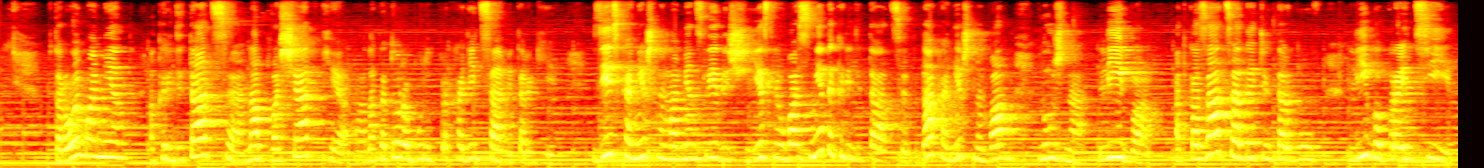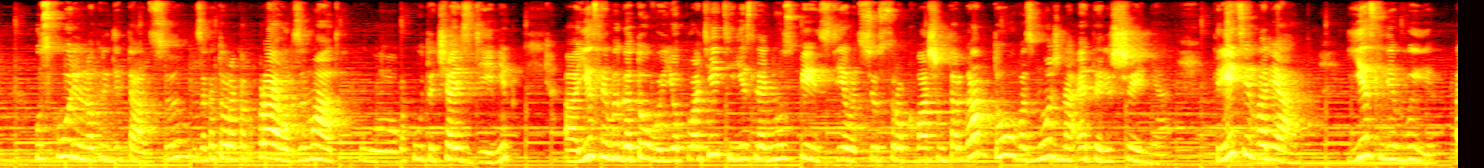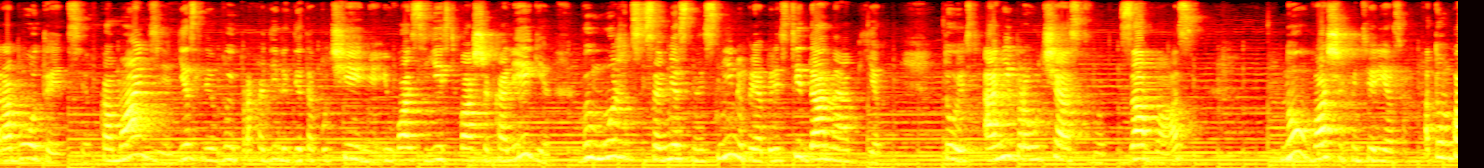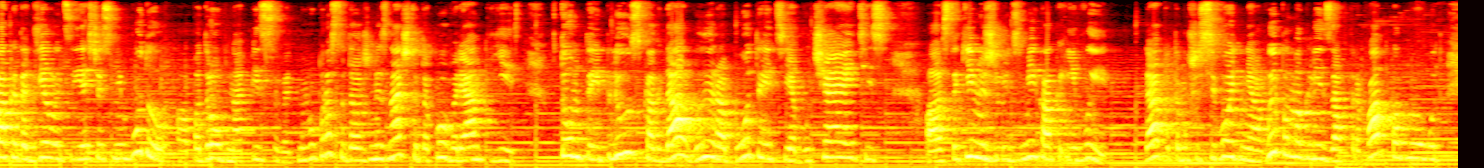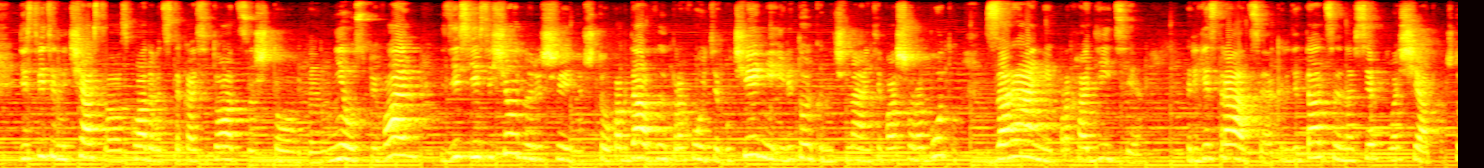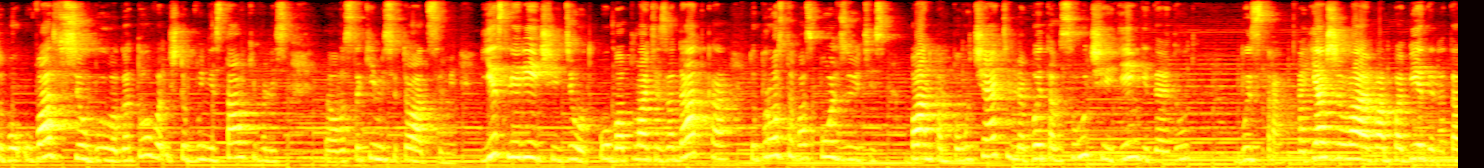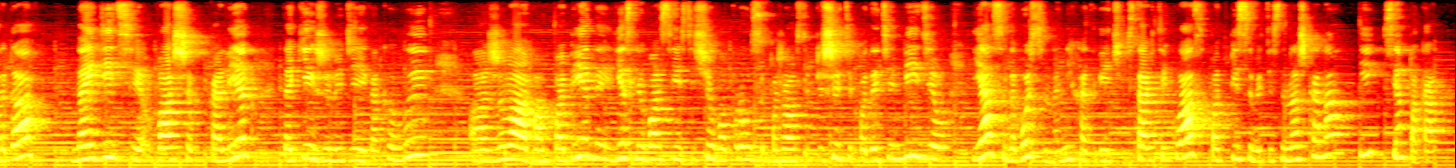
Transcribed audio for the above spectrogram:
Второй момент – аккредитация на площадке, на которой будут проходить сами торги. Здесь, конечно, момент следующий. Если у вас нет аккредитации, тогда, конечно, вам нужно либо отказаться от этих торгов, либо пройти ускоренную аккредитацию, за которую, как правило, взимают какую-то часть денег. А если вы готовы ее платить, и если они успеют сделать все срок вашим торгам, то, возможно, это решение. Третий вариант если вы работаете в команде, если вы проходили где-то обучение и у вас есть ваши коллеги, вы можете совместно с ними приобрести данный объект. То есть они проучаствуют за вас, но в ваших интересах. О том, как это делается, я сейчас не буду а, подробно описывать, но вы просто должны знать, что такой вариант есть. В том-то и плюс, когда вы работаете, обучаетесь а, с такими же людьми, как и вы да, потому что сегодня вы помогли, завтра вам помогут. Действительно, часто складывается такая ситуация, что не успеваем. Здесь есть еще одно решение, что когда вы проходите обучение или только начинаете вашу работу, заранее проходите регистрация, аккредитация на всех площадках, чтобы у вас все было готово и чтобы вы не сталкивались э, вот с такими ситуациями. Если речь идет об оплате задатка, то просто воспользуйтесь банком получателя, в этом случае деньги дойдут быстро. Я желаю вам победы на торгах. Найдите ваших коллег, таких же людей, как и вы. А, желаю вам победы. Если у вас есть еще вопросы, пожалуйста, пишите под этим видео. Я с удовольствием на них отвечу. Ставьте класс, подписывайтесь на наш канал и всем пока!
